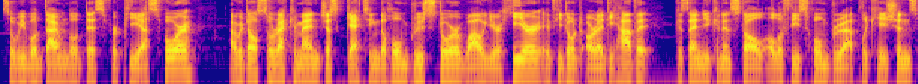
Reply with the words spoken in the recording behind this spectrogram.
So we will download this for PS4. I would also recommend just getting the Homebrew store while you're here if you don't already have it, because then you can install all of these Homebrew applications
